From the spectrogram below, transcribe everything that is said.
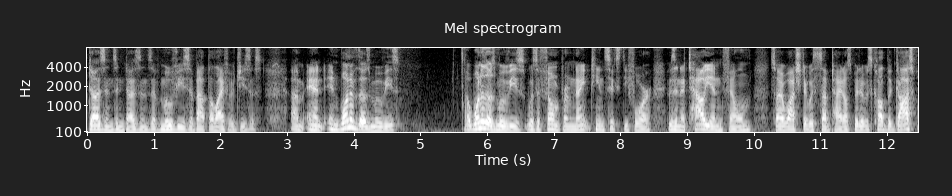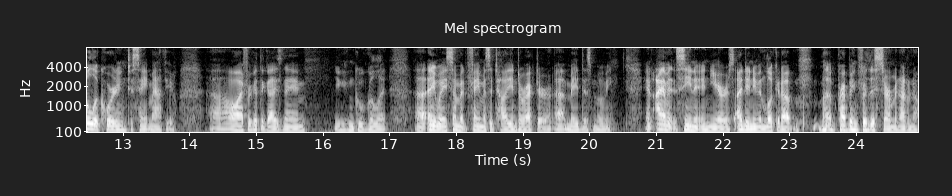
dozens and dozens of movies about the life of Jesus. Um, and in one of those movies, uh, one of those movies was a film from 1964. It was an Italian film, so I watched it with subtitles, but it was called The Gospel According to St. Matthew. Uh, oh, I forget the guy's name. You can Google it. Uh, anyway, some famous Italian director uh, made this movie. And I haven't seen it in years. I didn't even look it up prepping for this sermon. I don't know.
